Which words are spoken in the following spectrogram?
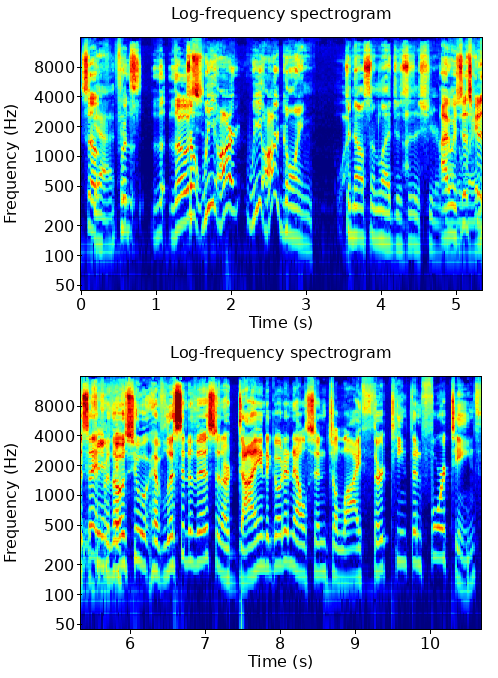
So Yeah, for th- those so we are we are going to Nelson Ledges this year. I was just going to say, for those who have listened to this and are dying to go to Nelson, July 13th and 14th,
